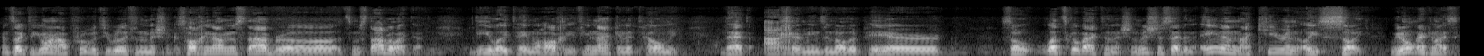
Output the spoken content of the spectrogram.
And it's like the Gemara, I'll prove it to you really from the mission. Because Hachinam Mustabra, it's Mustabra like that. If you're not going to tell me that Acher means another pair, so let's go back to the mission. The mission said, Einan Makirin Oisoi. We don't recognize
